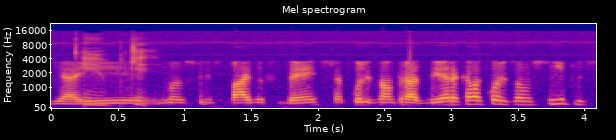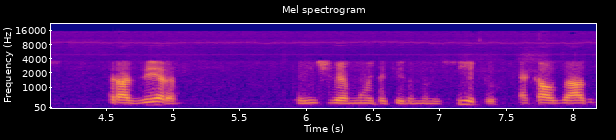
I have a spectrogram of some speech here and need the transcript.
E aí, é, porque... um dos principais acidentes, a colisão traseira, aquela colisão simples traseira, que a gente vê muito aqui no município, é causado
